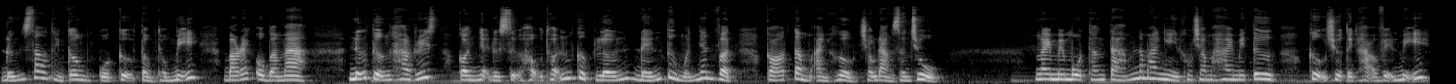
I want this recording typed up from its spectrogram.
đứng sau thành công của cựu Tổng thống Mỹ Barack Obama, nữ tướng Harris còn nhận được sự hậu thuẫn cực lớn đến từ một nhân vật có tầm ảnh hưởng trong Đảng Dân Chủ. Ngày 11 tháng 8 năm 2024, cựu Chủ tịch Hạ viện Mỹ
